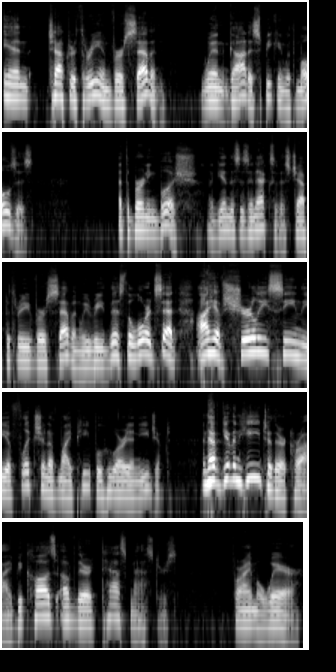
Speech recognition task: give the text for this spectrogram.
in chapter 3 and verse 7 when God is speaking with Moses at the burning bush. Again, this is in Exodus chapter 3, verse 7. We read this The Lord said, I have surely seen the affliction of my people who are in Egypt, and have given heed to their cry because of their taskmasters, for I am aware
